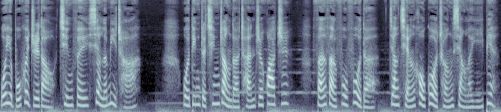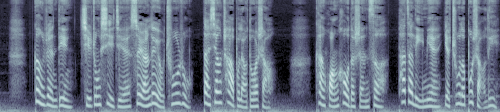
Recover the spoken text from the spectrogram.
我也不会知道清妃献了蜜茶。我盯着青帐的缠枝花枝，反反复复地将前后过程想了一遍，更认定其中细节虽然略有出入，但相差不了多少。看皇后的神色，她在里面也出了不少力。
